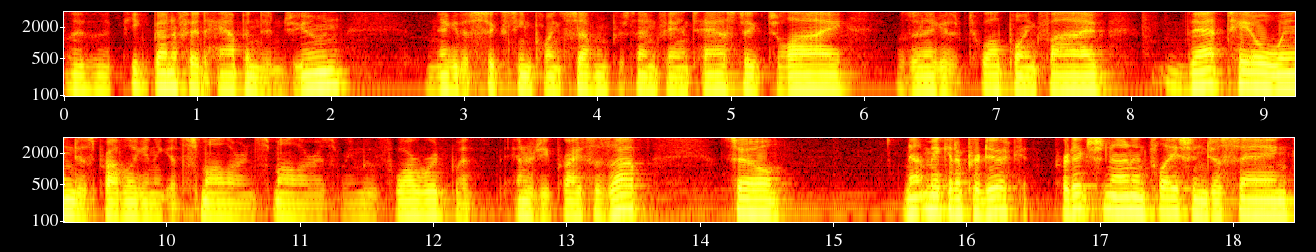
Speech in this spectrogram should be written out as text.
The peak benefit happened in June, negative 16.7%, fantastic. July was a negative 12.5. That tailwind is probably going to get smaller and smaller as we move forward with energy prices up. So, not making a predict, prediction on inflation, just saying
